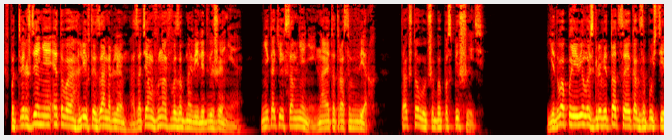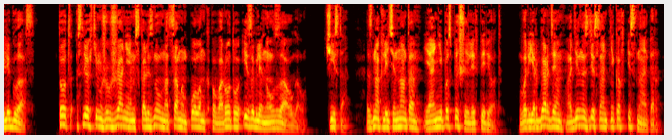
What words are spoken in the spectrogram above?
В подтверждение этого лифты замерли, а затем вновь возобновили движение. Никаких сомнений, на этот раз вверх. Так что лучше бы поспешить. Едва появилась гравитация, как запустили глаз. Тот с легким жужжанием скользнул над самым полом к повороту и заглянул за угол. Чисто. Знак лейтенанта, и они поспешили вперед. В арьергарде один из десантников и снайпер.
